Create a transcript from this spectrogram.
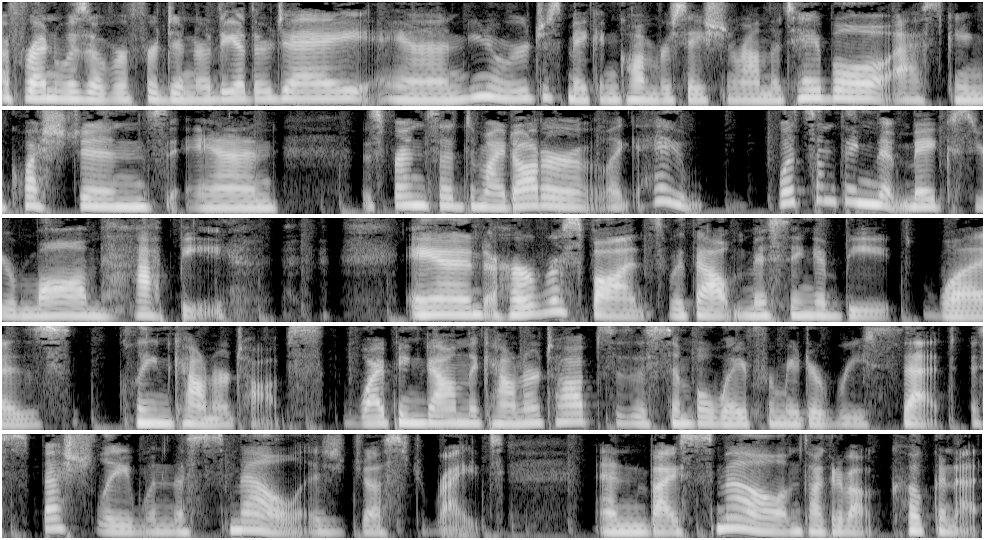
a friend was over for dinner the other day and you know we were just making conversation around the table asking questions and this friend said to my daughter like hey what's something that makes your mom happy and her response without missing a beat was clean countertops wiping down the countertops is a simple way for me to reset especially when the smell is just right and by smell, I'm talking about coconut.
